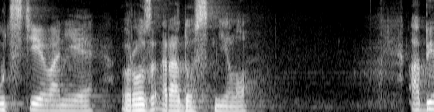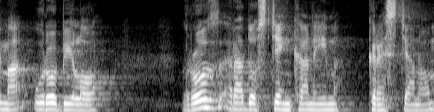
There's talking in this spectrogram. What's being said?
uctievanie rozradostnilo, aby ma urobilo rozradostenkaným kresťanom.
